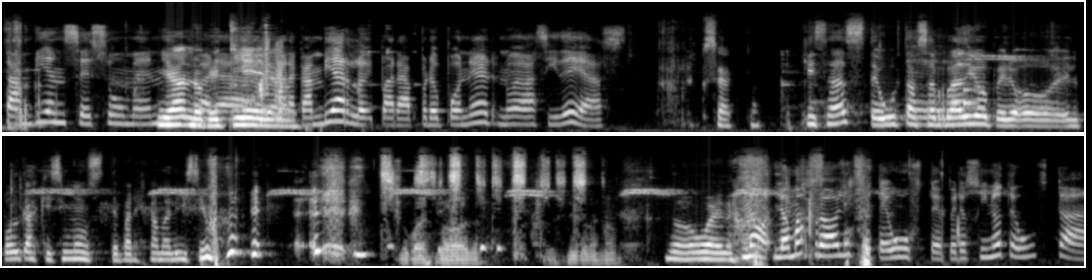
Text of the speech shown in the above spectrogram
también se sumen Y hagan lo que quieran. para cambiarlo y para proponer nuevas ideas. Exacto. quizás te gusta hacer radio, pero el podcast que hicimos te parezca malísimo. Lo cual es probable. No. No, bueno. No, lo más probable es que te guste, pero si no te gusta,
